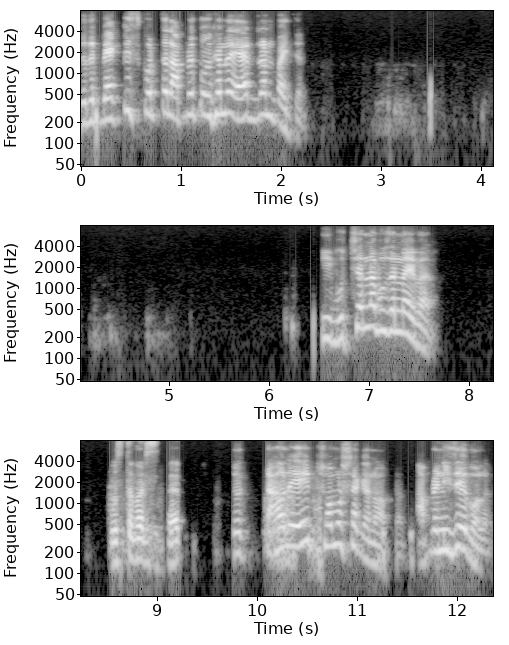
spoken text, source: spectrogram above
যদি প্র্যাকটিস করতেন আপনি তো ওইখানে অ্যাড রান পাইতেন। কি বুঝছেন না বুঝেন না এবার? বুঝতে পারছি স্যার। তো তাহলে এই সমস্যা কেন আপনার? আপনি নিজেই বলেন।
